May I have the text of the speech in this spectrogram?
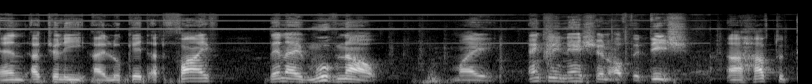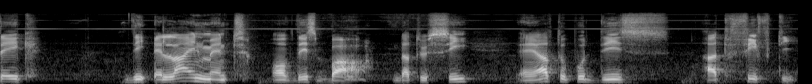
and actually I locate at 5 then I move now my inclination of the dish I have to take the alignment of this bar that you see I have to put this at 50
